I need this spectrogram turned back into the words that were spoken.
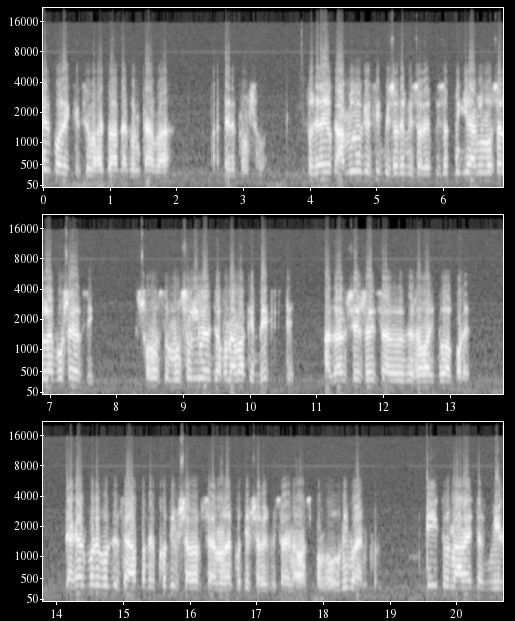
এরপরে কিছু হয়তো আধা ঘণ্টা বা এরকম সময়। তো যাই হোক, আমিও গেছি পিছনে পিছনে। পিছনে গিয়ে আমি মুসল্লায় বসে আছি। সমস্ত মুসল্লিরা যখন আমাকে দেখছে, আজান শেষ হয়েছে সবাই দোয়া পড়ে, দেখার পরে বলতেছে, আমাদের খতিব সাহেব আমরা খতিব সাহেবের পিছনে নামাজ পড়ব। উনি এই তো নারায় তাকবীর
